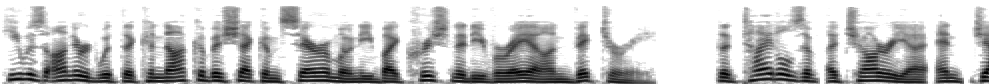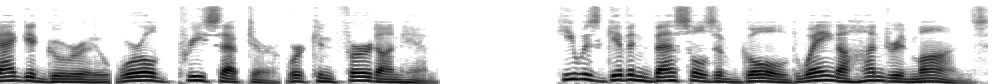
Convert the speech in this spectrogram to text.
He was honored with the Kanakabhishekam ceremony by Krishnadevaraya on victory. The titles of Acharya and Jagadguru world preceptor were conferred on him. He was given vessels of gold weighing a hundred mons.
